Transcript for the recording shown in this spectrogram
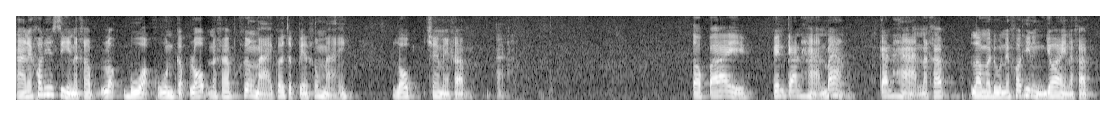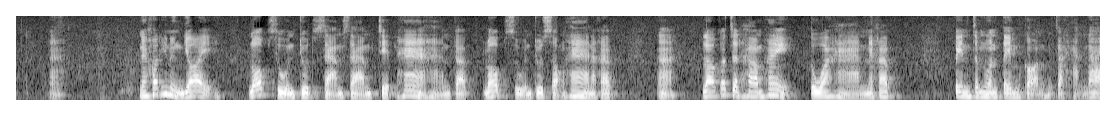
อ่า ในข้อที่สี่นะครับ บวกคูณกับลบนะครับ เครื่องหมายก็จะเป็นเครื่องหมายลบใช่ไหมครับ ต่อไปเป็นการหารบ้าง การหารนะครับ เรามาดูในข้อที่หนึ่งย่อยนะครับอ่าในข้อที่หนึ่งย่อยลบ0.3375 หารกับลบ0.25 นะครับอะเราก็จะทำให้ตัวหารนะครับ เป็นจำนวนเต็มก่อนจะหารได้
